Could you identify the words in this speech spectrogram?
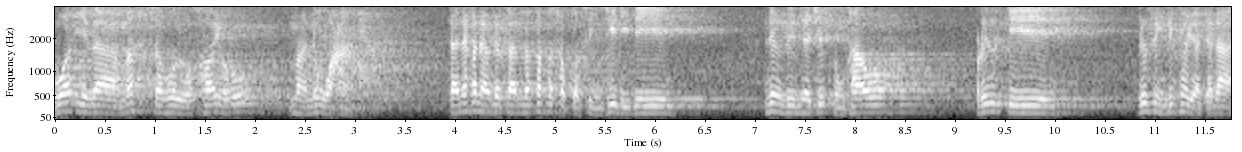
ว่าอิดามัสซุลคอยรุมานุวาแต่ในขณะเดียวกันเมื่อเขาประสบกับสิ่งที่ดีๆ เรื่องดีในชีวิตของเขาริสกีหรือสิ่งที่เขาอยากจะได้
